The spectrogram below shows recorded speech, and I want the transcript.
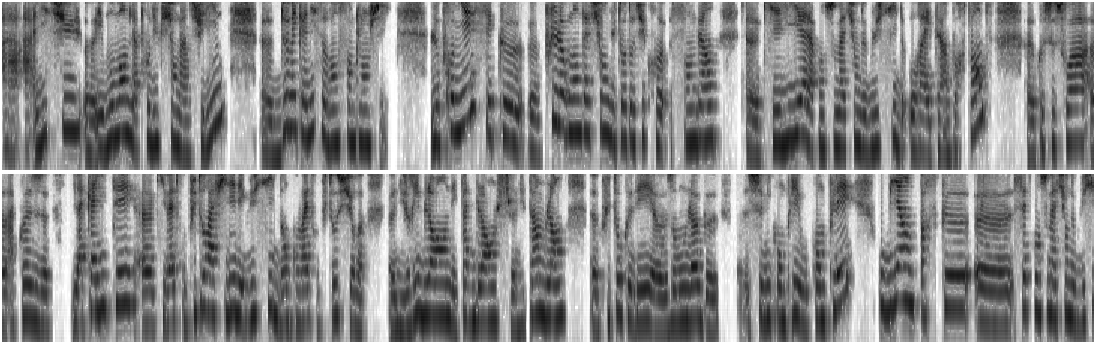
à, à l'issue euh, et au moment de la production d'insuline, euh, deux mécanismes vont s'enclencher. Le premier, c'est que euh, plus l'augmentation du taux de sucre sanguin euh, qui est liée à la consommation de glucides aura été importante, euh, que ce soit à cause de la qualité qui va être plutôt raffinée des glucides, donc on va être plutôt sur du riz blanc, des pâtes blanches, du pain blanc, plutôt que des homologues semi-complets ou complets, ou bien parce que cette consommation de glucides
